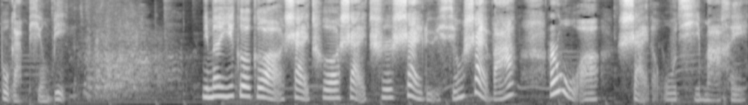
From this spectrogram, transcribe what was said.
不敢屏蔽。你们一个个晒车、晒吃、晒旅行、晒娃，而我晒得乌漆麻黑。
